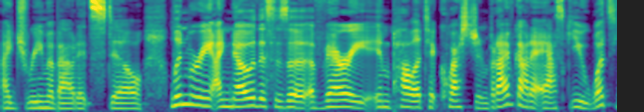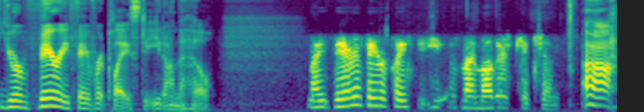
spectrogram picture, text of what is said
I dream about it still. Lynn Marie, I know this is a, a very impolitic question, but I've got to ask you what's your very favorite place to eat on the Hill? My very favorite place to eat is my mother's kitchen. Ah,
